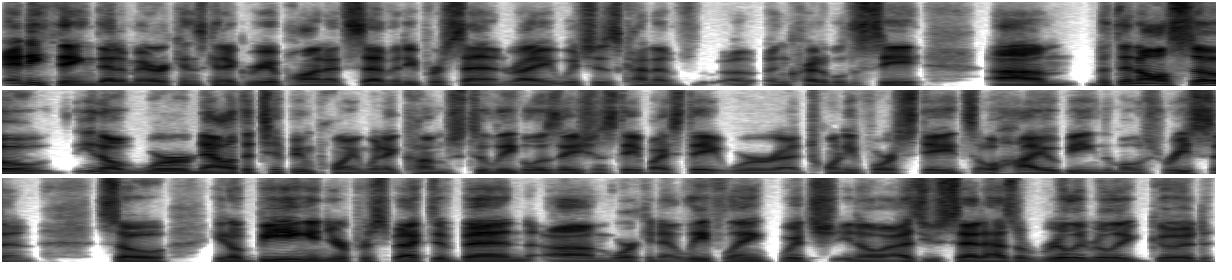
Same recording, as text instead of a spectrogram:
anything that Americans can agree upon at 70%, right? Which is kind of uh, incredible to see. Um, but then also, you know, we're now at the tipping point when it comes to legalization state by state. We're at 24 states, Ohio being the most recent. So, you know, being in your perspective, Ben, um, working at LeafLink, which, you know, as you said, has a really, really good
